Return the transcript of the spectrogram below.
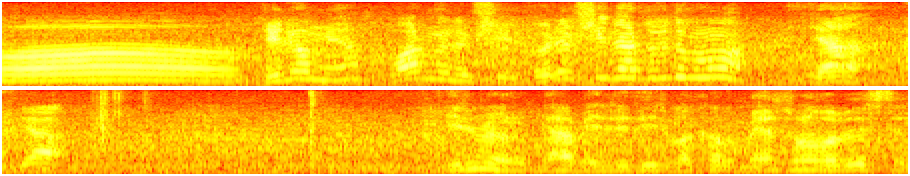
Oo. Geliyor mu ya? Var mı öyle bir şey? Öyle bir şeyler duydum ama. Ya Ya bilmiyorum ya belli değil bakalım mezun olabilirsek.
